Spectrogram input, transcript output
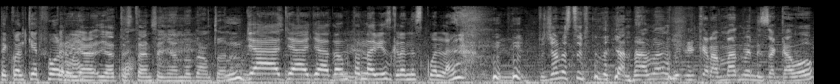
de cualquier forma. Pero ya, ya te está enseñando Downton. ya, ya, ya, Downton Abbey es gran escuela. Pues yo no estoy viendo ya nada, Men y se acabó.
